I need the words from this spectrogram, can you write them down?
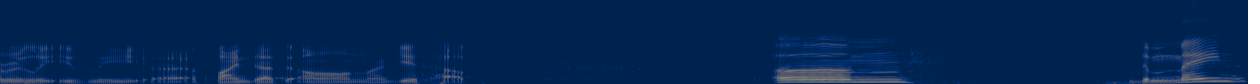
really easily uh, find that on uh, GitHub. Um, the main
